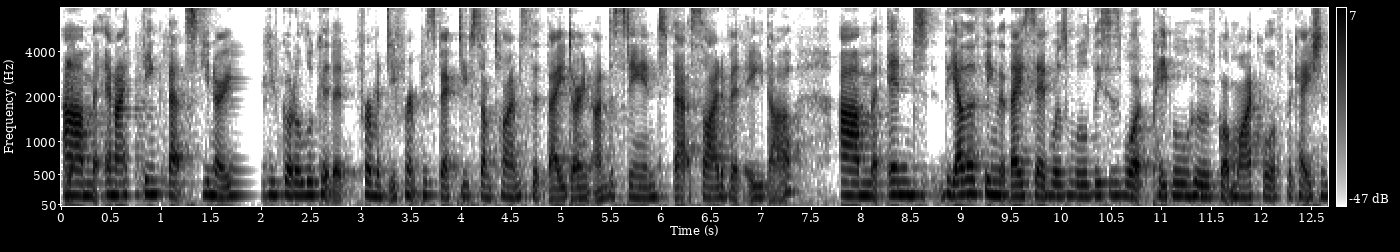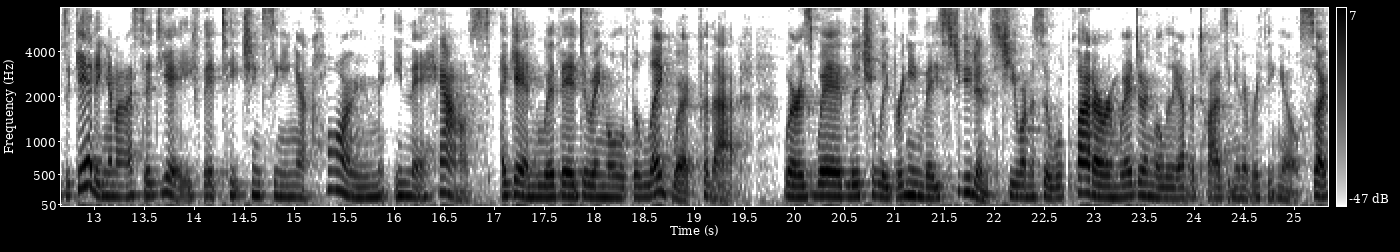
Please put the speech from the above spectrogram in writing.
Um, and I think that's, you know, you've got to look at it from a different perspective sometimes that they don't understand that side of it either. Um, and the other thing that they said was, well, this is what people who have got my qualifications are getting. And I said, yeah, if they're teaching singing at home in their house, again, where they're doing all of the legwork for that, Whereas we're literally bringing these students to you on a silver platter and we're doing all the advertising and everything else. So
